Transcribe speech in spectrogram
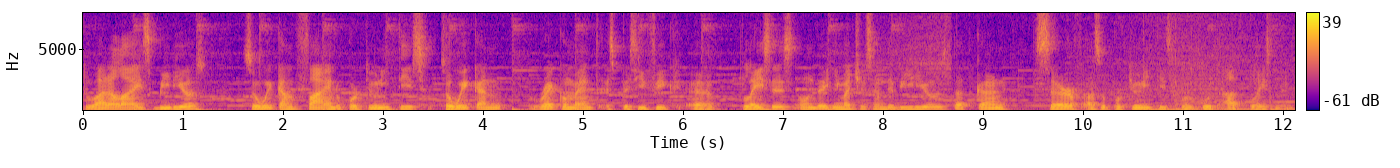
to analyze videos so we can find opportunities so we can recommend specific uh, places on the images and the videos that can serve as opportunities for good ad placements.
